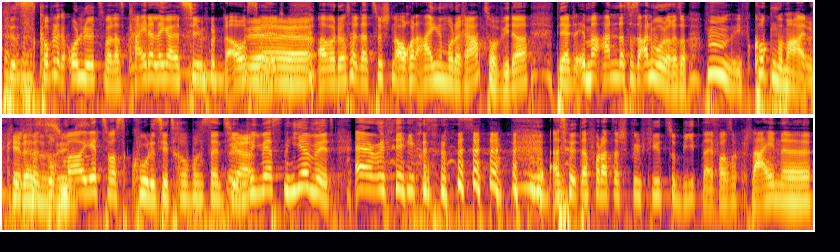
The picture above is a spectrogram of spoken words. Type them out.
das ist komplett unnütz, weil das keiner länger als 10 Minuten aushält. Ja, ja. Aber du hast halt dazwischen auch einen eigenen Moderator wieder, der halt immer anders das anmoderiert. So, hm, gucken wir mal. Okay, ich das ist versuche mal jetzt was Cooles hier zu repräsentieren. Ja. Wie wär's denn hiermit? Everything is also davon hat das Spiel viel zu bieten. Einfach so kleine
